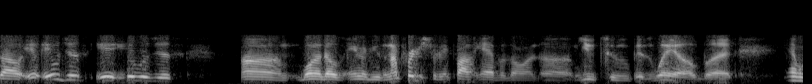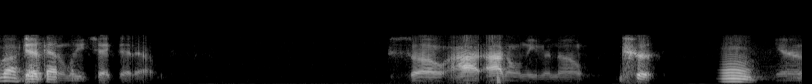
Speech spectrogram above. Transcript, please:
So it, it was just, it, it was just um one of those interviews, and I'm pretty sure they probably have it on um, YouTube as well. But yeah, we're gonna check that. definitely check that out. So I I don't even know. Mm. yeah.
